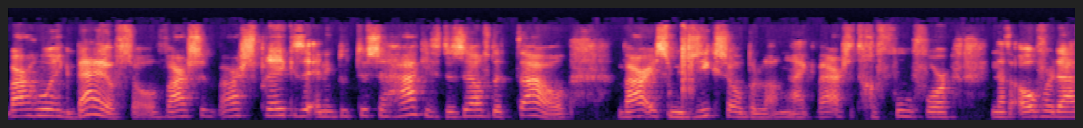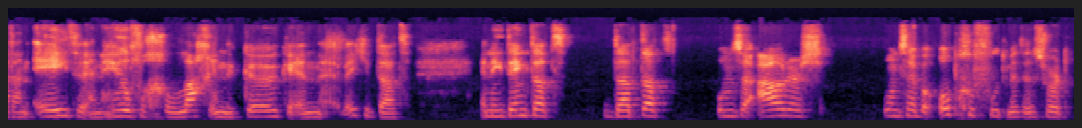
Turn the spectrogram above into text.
waar hoor ik bij of zo? Of waar, waar spreken ze, en ik doe tussen haakjes, dezelfde taal? Waar is muziek zo belangrijk? Waar is het gevoel voor dat overdaad aan eten en heel veel gelach in de keuken en weet je dat? En ik denk dat dat, dat onze ouders ons hebben opgevoed met een soort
